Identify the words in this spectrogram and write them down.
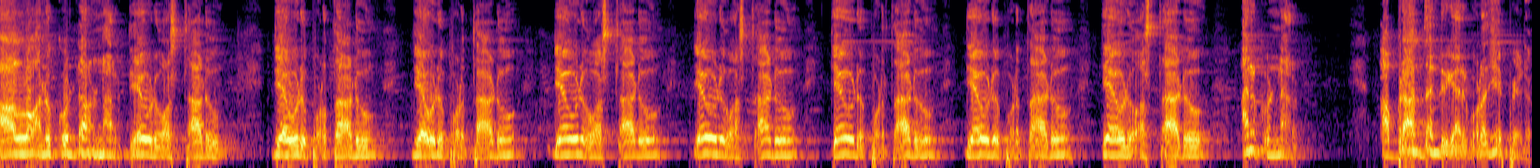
వాళ్ళు అనుకుంటా ఉన్నారు దేవుడు వస్తాడు దేవుడు పుడతాడు దేవుడు పుడతాడు దేవుడు వస్తాడు దేవుడు వస్తాడు దేవుడు పుడతాడు దేవుడు పుడతాడు దేవుడు వస్తాడు అనుకున్నారు. అబ్రాహం తండ్రి గారు కూడా చెప్పాడు.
